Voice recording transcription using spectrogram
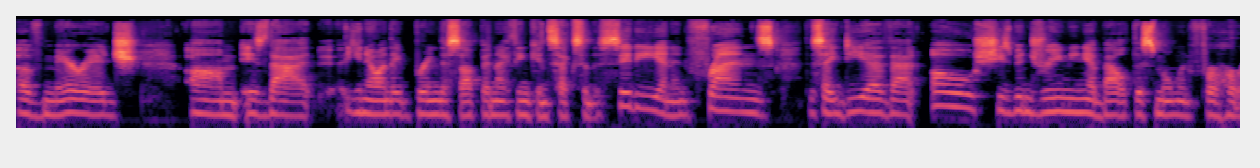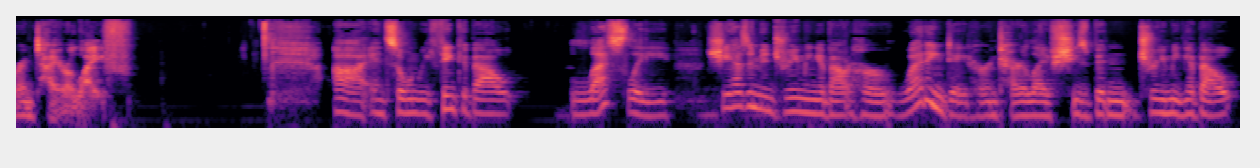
of marriage um, is that you know, and they bring this up, and I think in Sex in the City and in Friends, this idea that oh, she's been dreaming about this moment for her entire life, uh, and so when we think about Leslie, she hasn't been dreaming about her wedding date her entire life. She's been dreaming about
